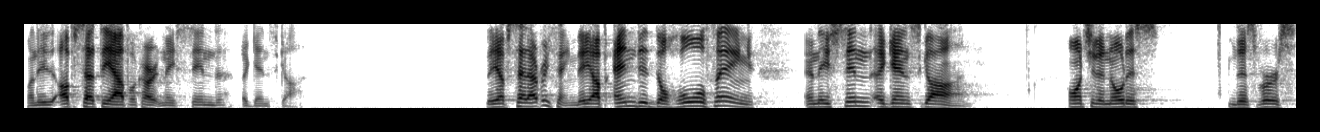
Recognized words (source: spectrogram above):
When they upset the apple cart and they sinned against God. They upset everything. They upended the whole thing and they sinned against God. I want you to notice this verse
